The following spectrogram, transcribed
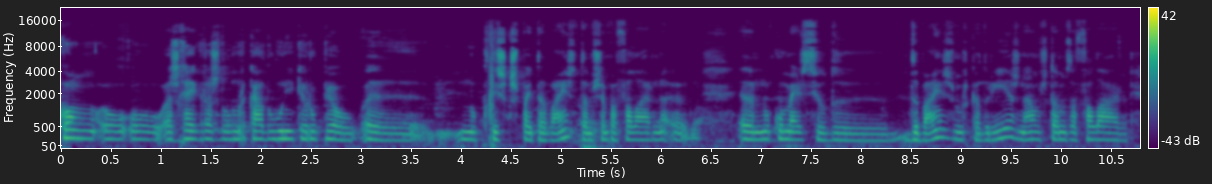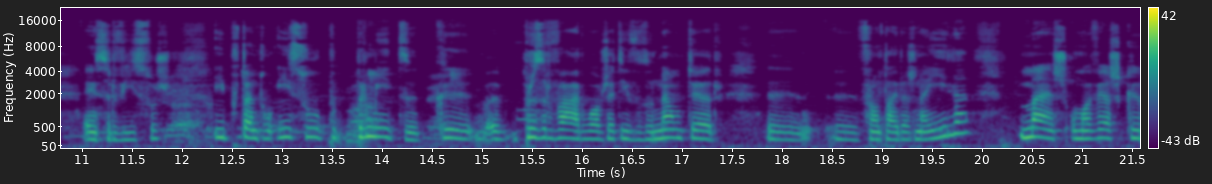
com o, o, as regras do mercado único europeu uh, no que diz respeito a bens, estamos sempre a falar na, uh, no comércio de, de, bens, mercadorias, não? Estamos a falar em serviços. E, portanto, isso permite que uh, preservar o objetivo de não ter fronteiras na ilha, mas uma vez que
